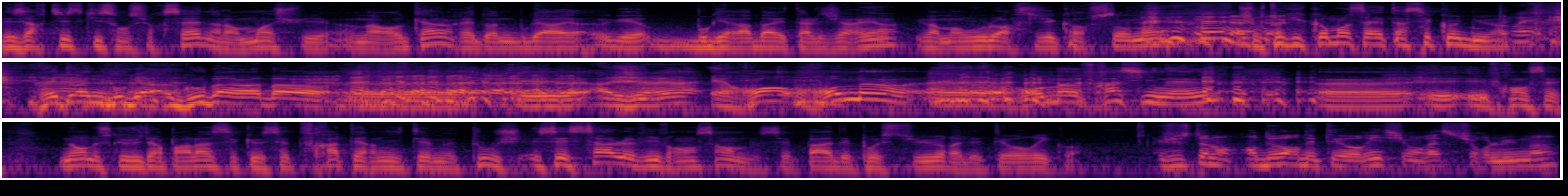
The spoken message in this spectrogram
Les artistes qui sont sur scène, alors moi je suis marocain, Redouane Bougueraba est algérien, il va m'en vouloir si j'écorche son nom, surtout qu'il commence à être assez connu. hein. Ouais. Redouane Bougueraba euh, est algérien et Ro- Romain, euh, Romain Fracinen euh, est, est français. Non, mais ce que je veux dire par là, c'est que cette fraternité me touche. Et c'est ça le vivre ensemble, c'est pas des postures et des théories. quoi. Justement, en dehors des théories, si on reste sur l'humain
